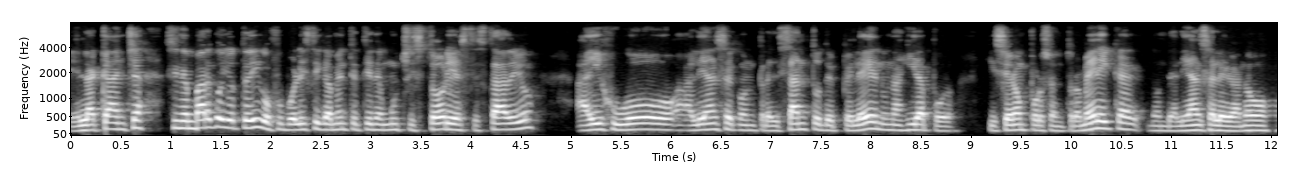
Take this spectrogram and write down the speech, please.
en la cancha. Sin embargo, yo te digo, futbolísticamente tiene mucha historia este estadio. Ahí jugó Alianza contra el Santos de Pelé en una gira por, que hicieron por Centroamérica, donde Alianza le ganó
